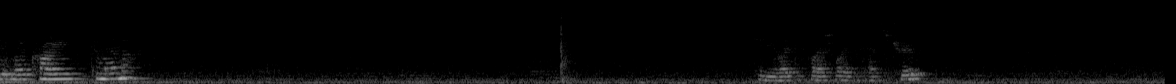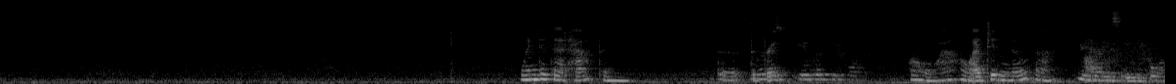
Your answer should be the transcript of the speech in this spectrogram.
that went crying to Mama? Can you light the flashlight if that's true? When did that happen? The the It break. was- It was before, Oh wow, I didn't know that. obviously before.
